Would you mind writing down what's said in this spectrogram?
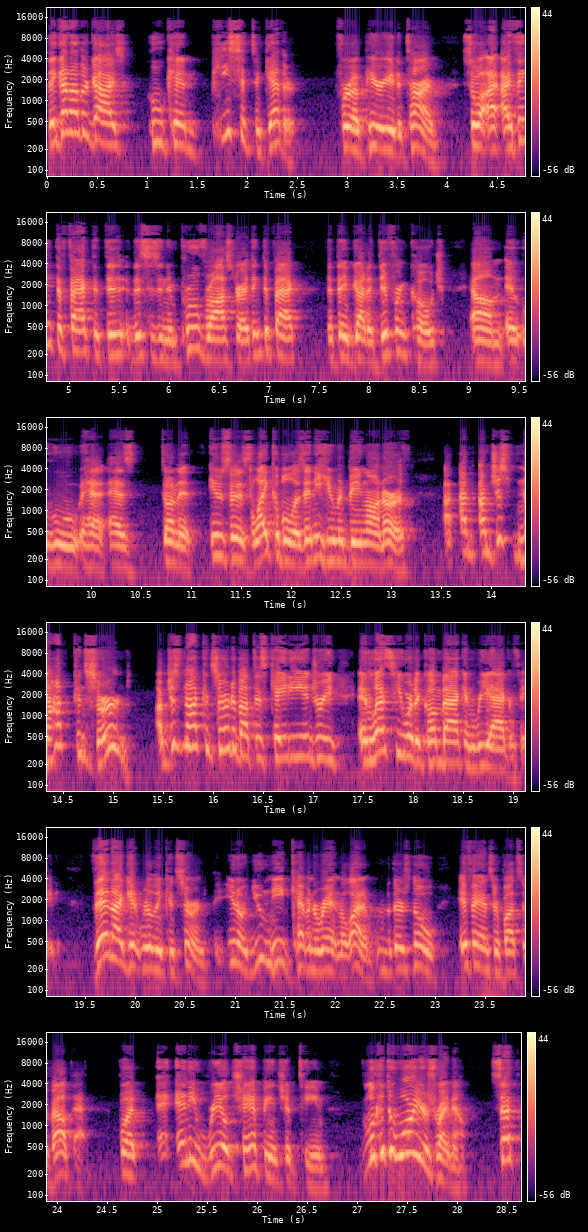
They got other guys who can piece it together for a period of time. So I, I think the fact that this, this, is an improved roster, I think the fact that they've got a different coach um, who ha- has done it, is as likable as any human being on earth. I, I'm just not concerned I'm just not concerned about this KD injury unless he were to come back and re-aggravate it. Then I get really concerned. You know, you need Kevin Durant in the lineup. There's no if, ands, or buts about that. But any real championship team, look at the Warriors right now. Seth,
